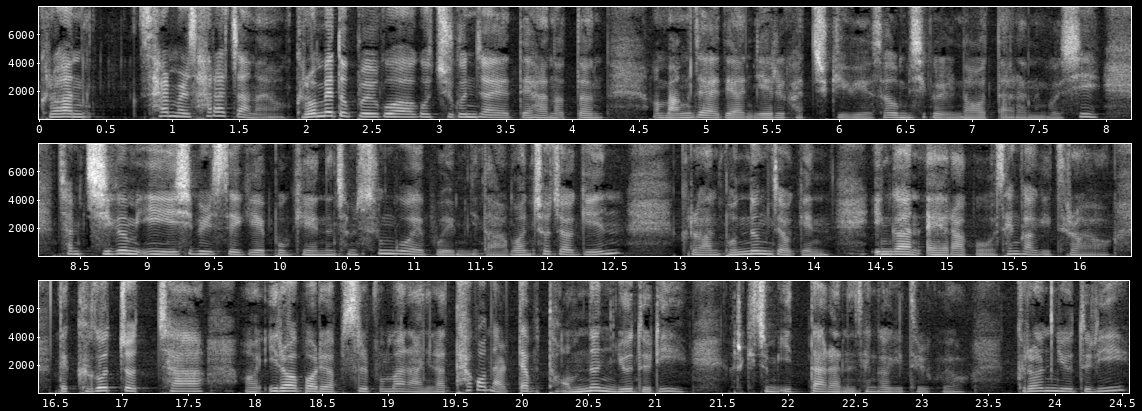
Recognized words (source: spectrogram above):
그러한 삶을 살았잖아요. 그럼에도 불구하고 죽은 자에 대한 어떤 어, 망자에 대한 예를 갖추기 위해서 음식을 넣었다라는 것이 참 지금 이 21세기에 보기에는 참 숭고해 보입니다. 원초적인 그러한 본능적인 인간애라고 생각이 들어요. 근데 그것조차 어, 잃어버렸을 뿐만 아니라 타고날 때부터 없는 유들이 그렇게 좀 있다라는 생각이 들고요. 그런 유들이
